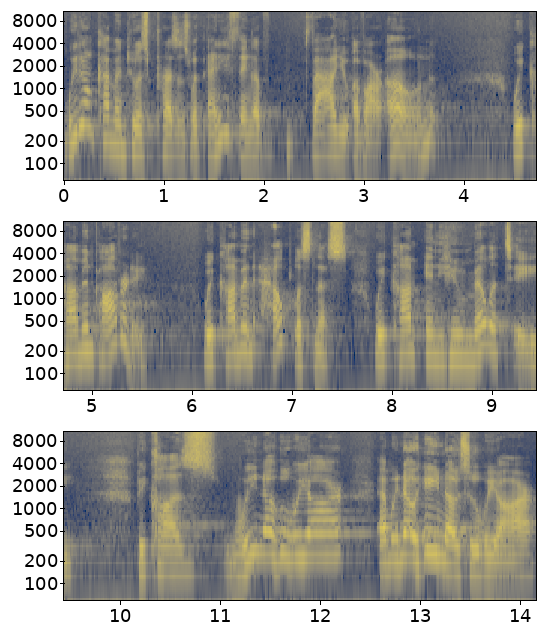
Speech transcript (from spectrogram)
We don't come into his presence with anything of value of our own. We come in poverty. We come in helplessness. We come in humility because we know who we are and we know he knows who we are,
